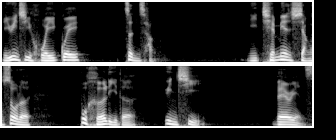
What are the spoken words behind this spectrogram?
你运气回归正常，你前面享受了不合理的运气。variance，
